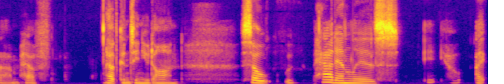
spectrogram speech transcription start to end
um, have have continued on. So Pat and Liz, you know, I,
